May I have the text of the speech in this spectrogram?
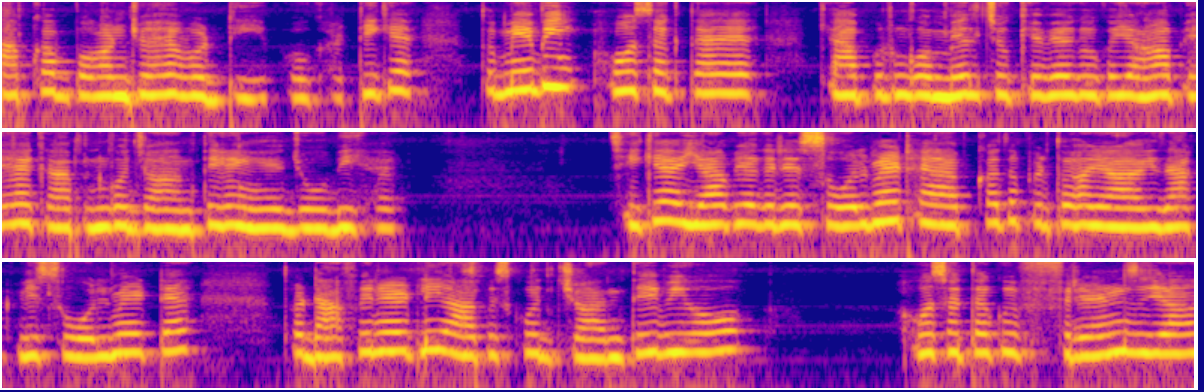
आपका बॉन्ड जो है वो डीप होगा, ठीक है? तो मे भी हो सकता है कि आप उनको मिल चुके हुए क्योंकि यहाँ पे है कि आप इनको जानते हैं, ये जो भी है। ठीक है? यहाँ पे अगर ये सोलमेट है आपका तो फिर तो यहाँ एग्जैक्टली सोलमेट है। तो डेफिनेटली आप इसको जानते भी हो। हो सकता है कोई फ्रेंड्स या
